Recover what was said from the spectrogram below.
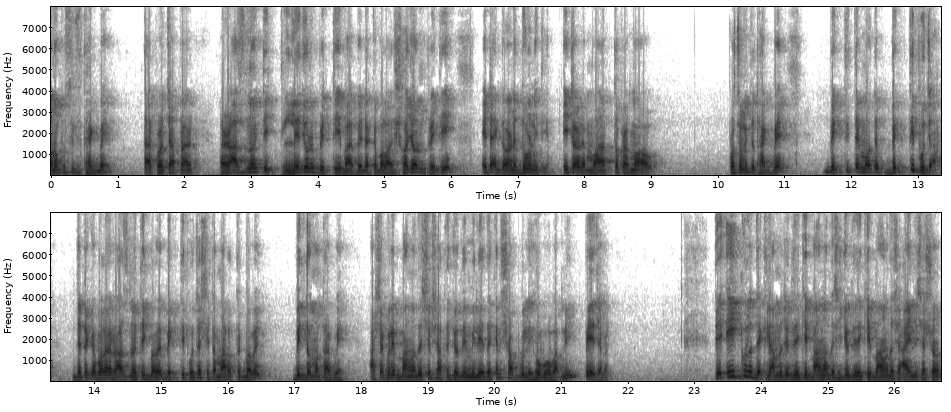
অনুপস্থিতি থাকবে। তারপর হচ্ছে আপনার রাজনৈতিক লেজর বৃত্তি বা এটাকে বলা হয় স্বজন প্রীতি, এটা এক ধরনের দুর্নীতি। এটা একটা মারাত্মক রকম প্রচলিত থাকবে। ব্যক্তিত্বের মধ্যে ব্যক্তি পূজা, যেটাকে বলা হয় রাজনৈতিকভাবে ব্যক্তি পূজা, সেটা মারাত্মকভাবে বিদ্যমান থাকবে। আশা করি বাংলাদেশের সাথে যদি মিলিয়ে দেখেন, সবগুলি হুবহুব আপনি পেয়ে যাবেন। যে এইগুলো দেখলে আমরা যদি দেখি বাংলাদেশে, যদি দেখি বাংলাদেশে আইন শাসক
